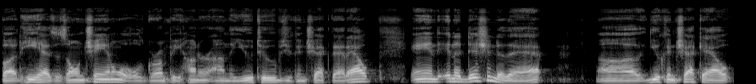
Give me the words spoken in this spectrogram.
But he has his own channel old grumpy hunter on the youtubes. You can check that out. And in addition to that uh, you can check out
